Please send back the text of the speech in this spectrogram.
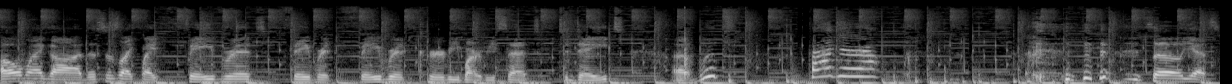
Oh my god, this is like my favorite, favorite, favorite curvy Barbie set to date. Uh, whoops! Bye, girl! so yes,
